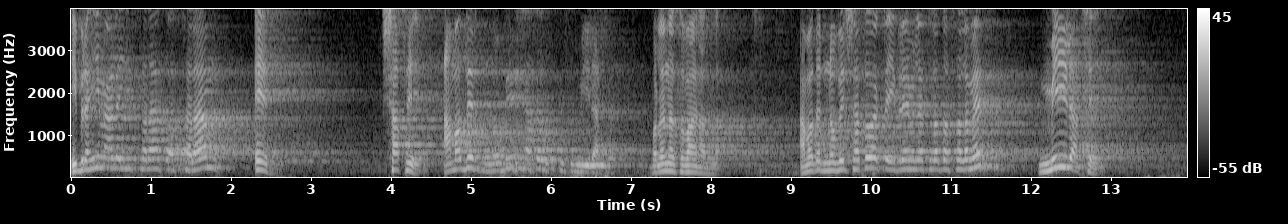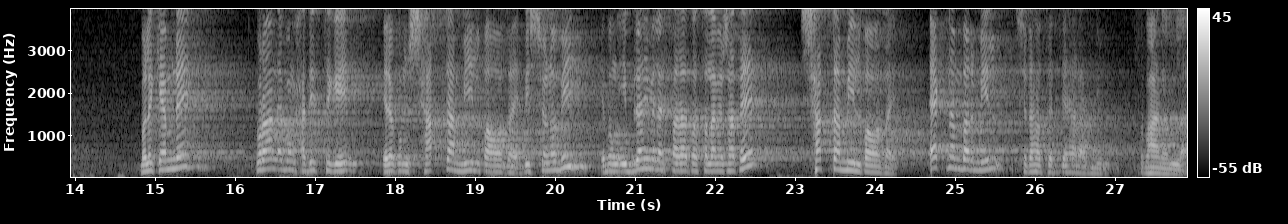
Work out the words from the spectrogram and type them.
ইব্রাহিম আলহি সালাম এর সাথে আমাদের নবীর সাথেও কিছু মিল আছে। বলেন না সোহান আল্লাহ আমাদের নবীর সাথেও একটা ইব্রাহিম আলাহ সাল্লামের মিল আছে। বলে কেমনে? কোরআন এবং হাদিস থেকে এরকম সাতটা মিল পাওয়া যায় বিশ্বনবী এবং ইব্রাহিম আলাহ সাল্লামের সাথে সাতটা মিল পাওয়া যায়। এক নাম্বার মিল, সেটা হচ্ছে চেহারার মিল। সুবাহান আল্লাহ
